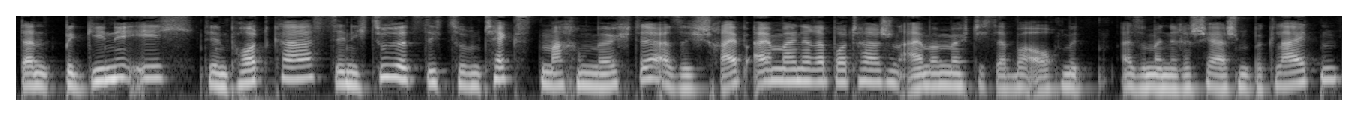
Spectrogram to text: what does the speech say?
dann beginne ich den Podcast, den ich zusätzlich zum Text machen möchte. Also ich schreibe einmal eine Reportage und einmal möchte ich es aber auch mit, also meine Recherchen begleiten.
